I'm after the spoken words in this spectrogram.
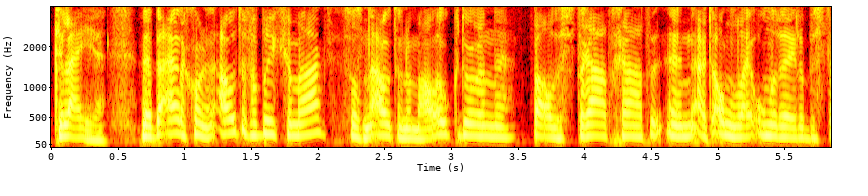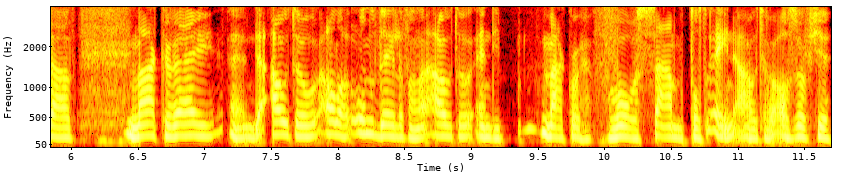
kleien. We hebben eigenlijk gewoon een autofabriek gemaakt. Zoals een auto normaal ook door een eh, bepaalde straat gaat en uit allerlei onderdelen bestaat. Maken wij eh, de auto, alle onderdelen van een auto en die maken we vervolgens samen tot één auto. Alsof je,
